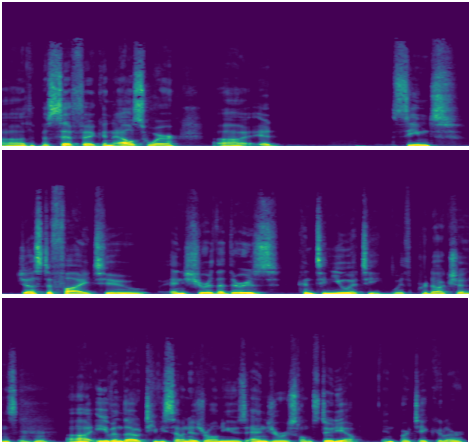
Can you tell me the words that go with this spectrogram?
uh the Pacific and elsewhere, uh, it seemed justified to ensure that there is continuity with productions, mm-hmm. Uh, even though TV7 Israel News and Jerusalem Studio in particular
